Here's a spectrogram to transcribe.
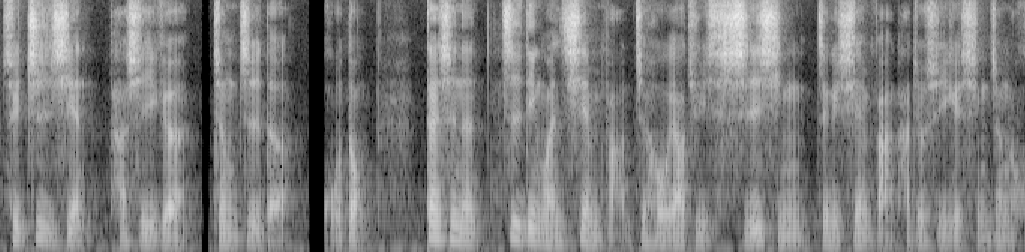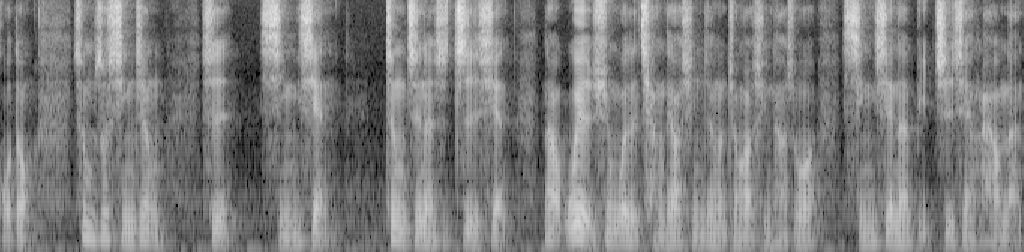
所以制宪它是一个政治的活动。但是呢，制定完宪法之后要去实行这个宪法，它就是一个行政的活动。所以我们说行政是行宪，政治呢是制宪。那威尔逊为了强调行政的重要性，他说行宪呢比制宪还要难。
